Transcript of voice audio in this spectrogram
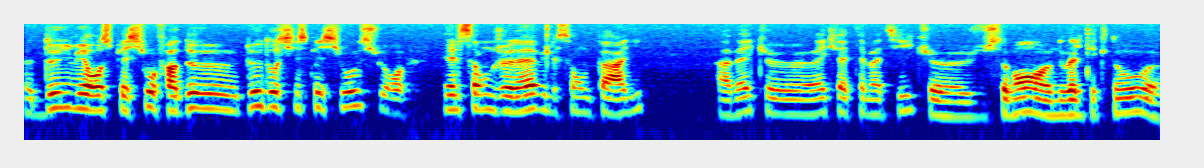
deux numéros spéciaux, enfin deux, deux dossiers spéciaux sur le salon de Genève et le salon de Paris, avec, avec la thématique justement nouvelle techno,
